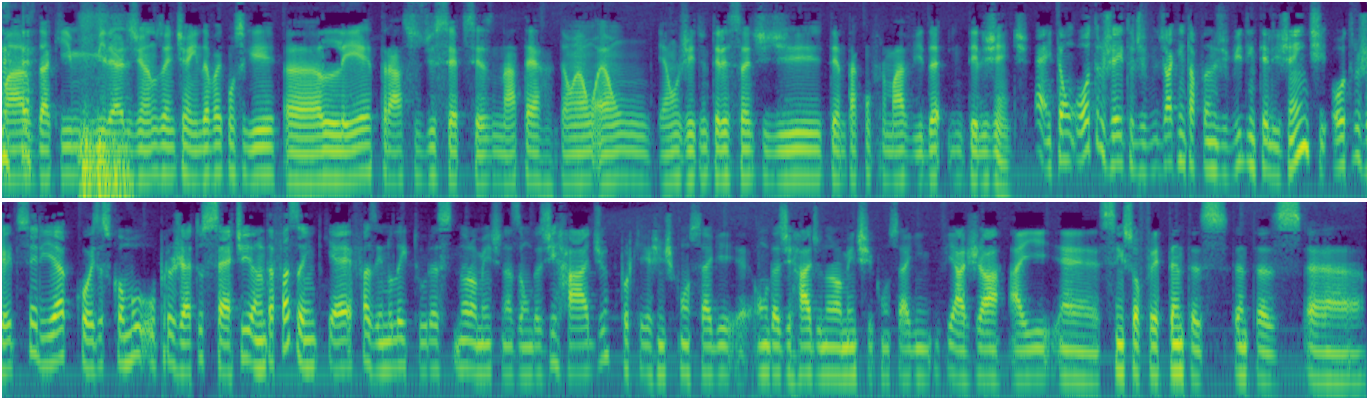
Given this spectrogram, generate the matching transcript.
Mas daqui milhares de anos a gente ainda vai conseguir uh, ler traços de CFCs na Terra. Então é um, é, um, é um jeito interessante de tentar confirmar a vida inteligente. É, então outro jeito de, já que a gente tá falando de vida inteligente, outro jeito seria coisas como o projeto 7 anda fazendo, que é fazendo leituras normalmente nas ondas de rádio, porque a gente consegue, eh, ondas de rádio normalmente conseguem viajar aí é, sem sofrer tantas, tantas uh,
